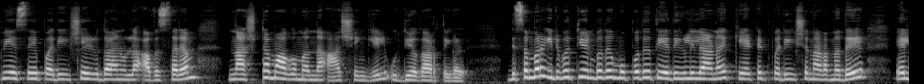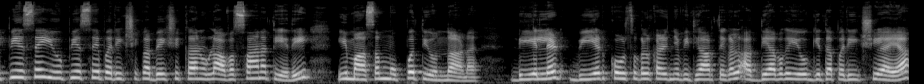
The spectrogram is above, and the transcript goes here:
P S A പരീക്ഷ എഴുതാനുള്ള അവസരം നഷ്ടമാകുമെന്ന ആശങ്കയിൽ ഉദ്യോഗാർത്ഥികൾ. ഡിസംബർ ഇരുപത്തിയൊൻപത് മുപ്പത് തീയതികളിലാണ് കേട്ടറ്റ് പരീക്ഷ നടന്നത്. L P S A U P S A പരീക്ഷയ്ക്ക് അപേക്ഷിക്കാനുള്ള അവസാന തീയതി ഈ മാസം മുപ്പത്തിയൊന്നാണ്. D El Ed B Ed കോഴ്സുകൾ കഴിഞ്ഞ വിദ്യാർത്ഥികൾ അധ്യാപക യോഗ്യത പരീക്ഷയായ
